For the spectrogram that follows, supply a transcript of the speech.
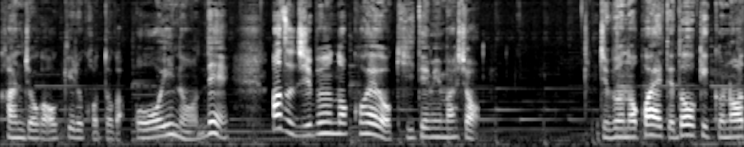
感情が起きることが多いのでまず自分の声を聞いてみましょう。自分の声ってどう聞くの？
